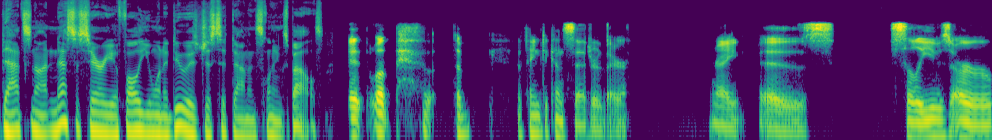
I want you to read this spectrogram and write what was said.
that's not necessary if all you want to do is just sit down and sling spells. It well the the thing to consider there right is sleeves are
